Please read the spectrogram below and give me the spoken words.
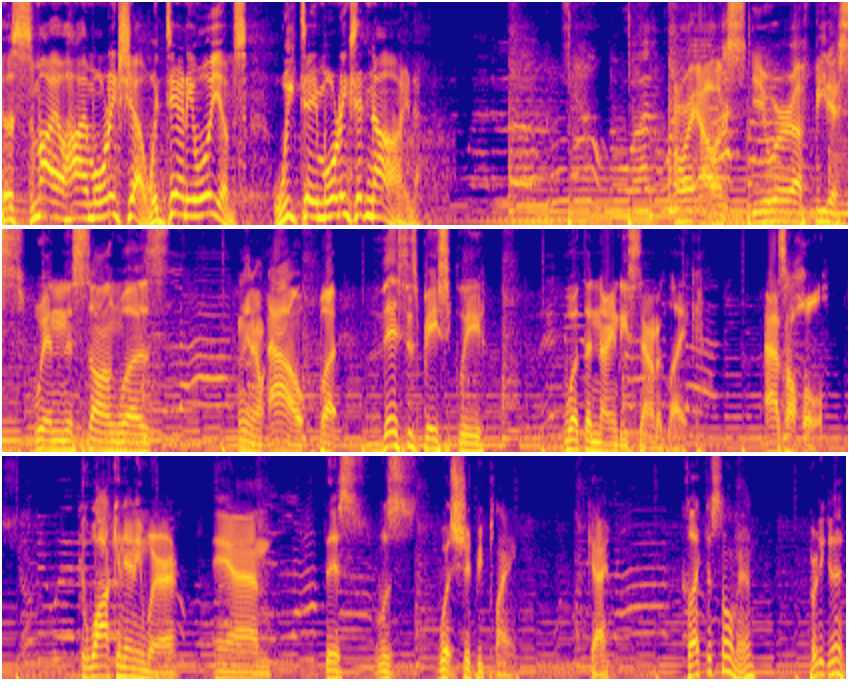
The Smile High Morning Show with Danny Williams. Weekday mornings at 9. All right, Alex, you were a fetus when this song was, you know, out, but this is basically what the 90s sounded like as a whole. You could walk in anywhere, and this was what should be playing. Okay? Collective Soul, man. Pretty good.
